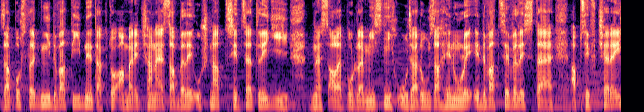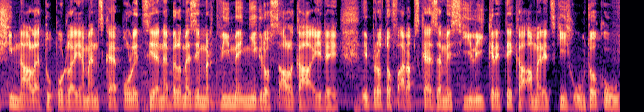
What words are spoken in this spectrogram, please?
Za poslední dva týdny takto američané zabili už na 30 lidí. Dnes ale podle místních úřadů zahynuli i dva civilisté a při včerejším náletu podle jemenské policie nebyl mezi mrtvými nikdo z al -Qaidi. I proto v arabské zemi sílí kritika amerických útoků.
